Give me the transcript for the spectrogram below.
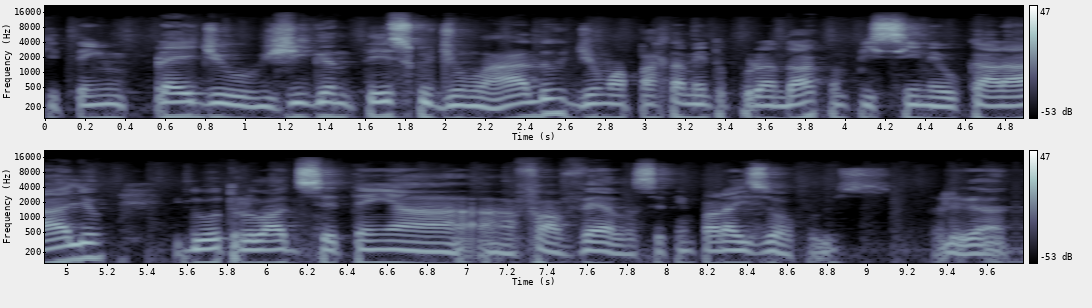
que tem um prédio gigantesco de um lado, de um apartamento por andar com piscina e o caralho, e do outro lado você tem a, a favela, você tem Paraisópolis, tá ligado?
